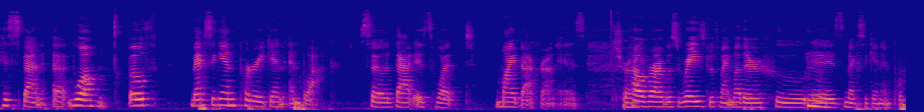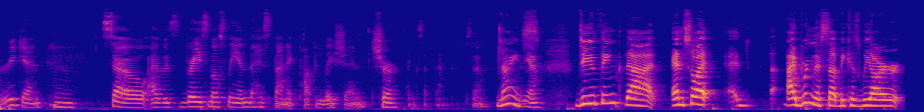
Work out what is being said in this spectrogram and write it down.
Hispanic, uh, well, both Mexican, Puerto Rican, and Black. So that is what my background is. Sure. However, I was raised with my mother who is Mexican and Puerto Rican. So I was raised mostly in the Hispanic population, Sure. things like that. So Nice. Yeah. Do you think that? And so I, I bring this up because we are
